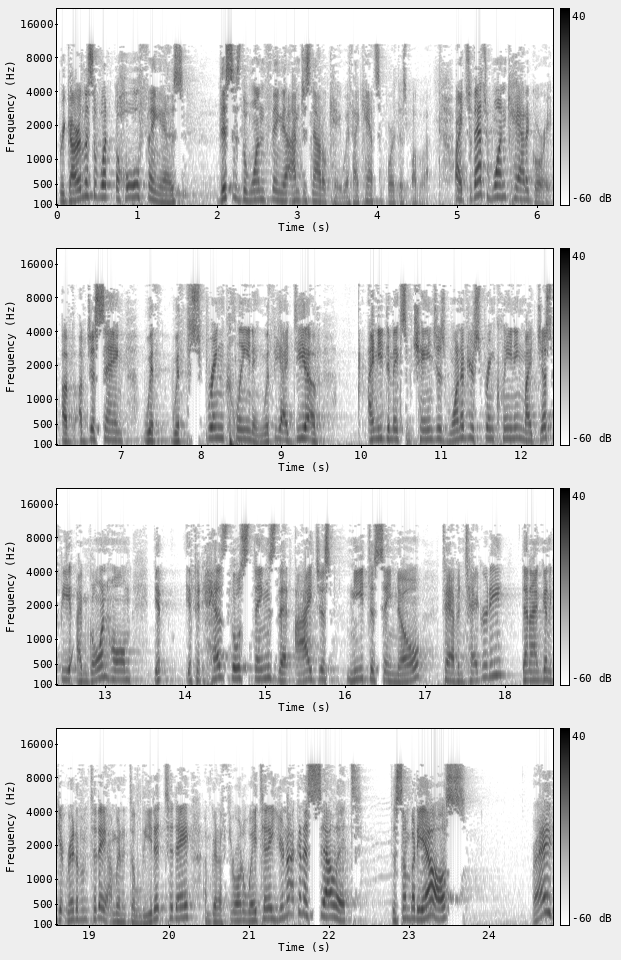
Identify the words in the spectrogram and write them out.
Regardless of what the whole thing is, this is the one thing that I'm just not okay with. I can't support this, blah, blah, blah. All right, so that's one category of, of just saying with, with spring cleaning, with the idea of I need to make some changes. One of your spring cleaning might just be I'm going home. If, if it has those things that I just need to say no to have integrity, then I'm going to get rid of them today. I'm going to delete it today. I'm going to throw it away today. You're not going to sell it to somebody else, right?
